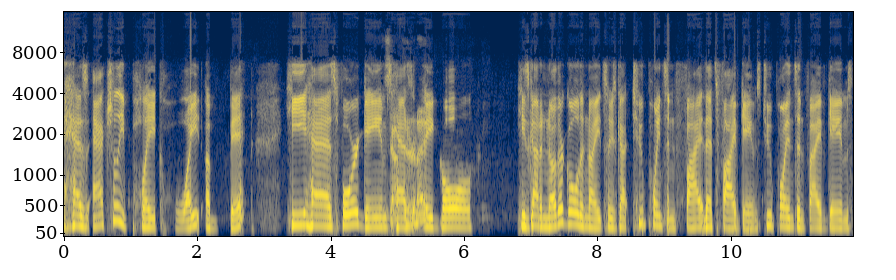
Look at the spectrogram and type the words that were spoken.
has actually played quite a bit. He has four games, has a goal. He's got another goal tonight, so he's got two points in five. That's five games, two points in five games.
